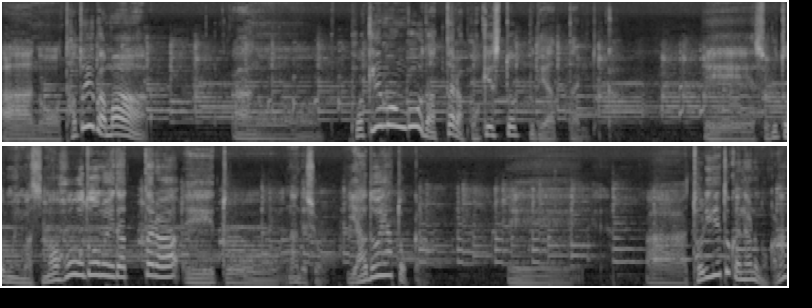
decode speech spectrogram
あの例えばまああのポケモン GO だったらポケストップであったりとかえー、すると思います。魔法同盟だったらえっ、ー、と何でしょう。宿屋とかえー、あ砦とかになるのかな？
